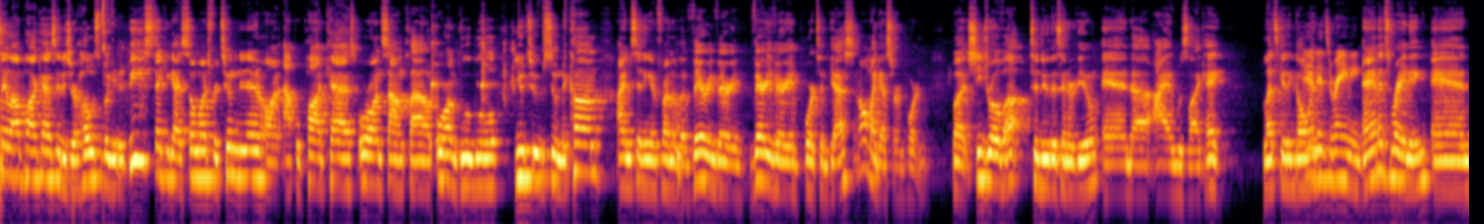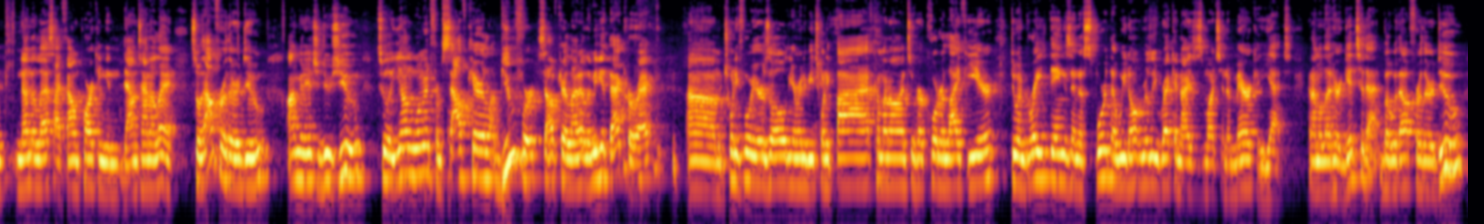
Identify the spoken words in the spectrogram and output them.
Say Loud Podcast? It is your host, Boogie the Beast. Thank you guys so much for tuning in on Apple Podcasts or on SoundCloud or on Google, YouTube soon to come. I am sitting in front of a very, very, very, very important guest, and all my guests are important. But she drove up to do this interview, and uh, I was like, hey, let's get it going. And it's raining. And it's raining, and nonetheless, I found parking in downtown LA. So without further ado, I'm going to introduce you to a young woman from South Carolina, Beaufort, South Carolina. Let me get that correct. Um, 24 years old, getting ready to be 25, coming on to her quarter life year, doing great things in a sport that we don't really recognize as much in America yet. And I'm going to let her get to that. But without further ado,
